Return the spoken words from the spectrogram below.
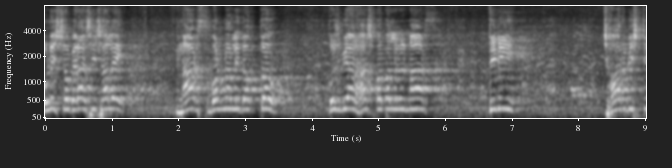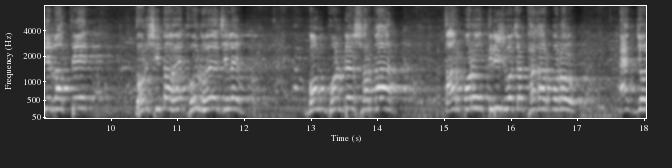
উনিশশো বিরাশি সালে নার্স বর্ণালী দত্ত, কোচবিহার হাসপাতালের নার্স, তিনি ঝড় বৃষ্টির রাত্রে ধর্ষিতা হয়ে খুন হয়েছিলেন। বামফ্রন্টের সরকার তারপরেও তিরিশ বছর থাকার পরেও একজন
